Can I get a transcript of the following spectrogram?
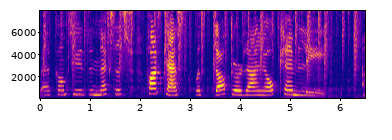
Welcome to the Nexus podcast with Dr. Daniel Kimbley. I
